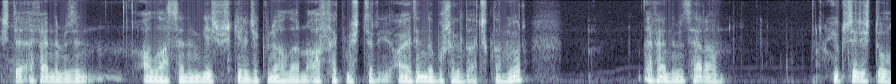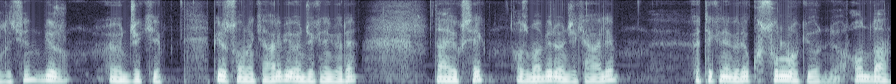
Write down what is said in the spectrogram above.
İşte Efendimizin Allah senin geçmiş gelecek günahlarını affetmiştir. Ayetin de bu şekilde açıklanıyor. Efendimiz her an yükselişte olduğu için bir önceki bir sonraki hali bir öncekine göre daha yüksek. O zaman bir önceki hali ötekine göre kusurlu görünüyor. Ondan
